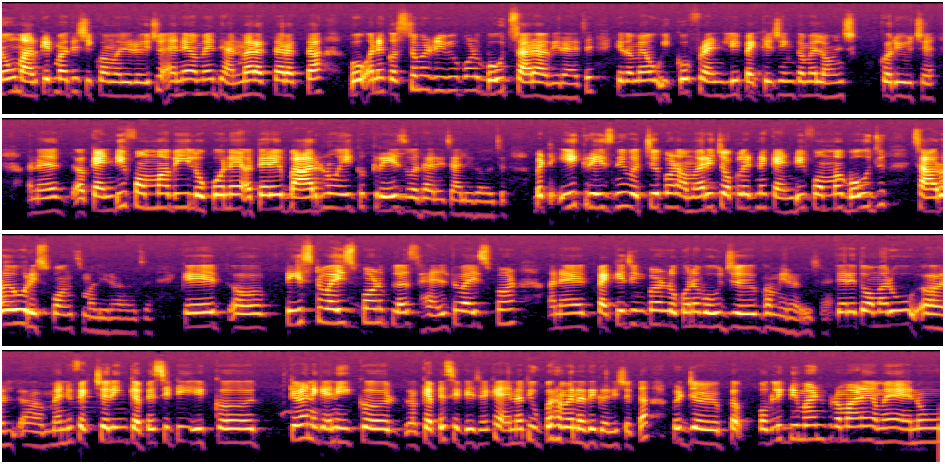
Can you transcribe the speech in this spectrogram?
નવું માર્કેટમાંથી શીખવા મળી રહ્યું છે. એને અમે ધ્યાનમાં રાખતા રાખતા બહુ અને કસ્ટમર રિવ્યૂ પણ બહુ જ સારા આવી રહ્યા છે કે તમે આવું ઇકો ફ્રેન્ડલી પેકેજિંગ તમે લોન્ચ કર્યું છે. અને કેન્ડી ફોર્મમાં બી લોકોને અત્યારે બહારનો એક ક્રેઝ વધારે ચાલી રહ્યો છે. બટ એ ક્રેઝની વચ્ચે પણ અમારી ચોકલેટને કેન્ડી ફોર્મમાં બહુ જ સારો એવો રિસ્પોન્સ મળી રહ્યો છે. કે ટેસ્ટ વાઇઝ પણ પ્લસ હેલ્થ વાઇઝ પણ, અને પેકેજિંગ પણ લોકોને બહુ જ ગમી રહ્યું છે. અત્યારે તો અમારું મેન્યુફેક્ચરિંગ કેપેસિટી એક કહેવાય ને કે એની એક કેપેસિટી છે કે એનાથી ઉપર અમે નથી કરી શકતા. બટ પબ્લિક ડિમાન્ડ પ્રમાણે અમે એનું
